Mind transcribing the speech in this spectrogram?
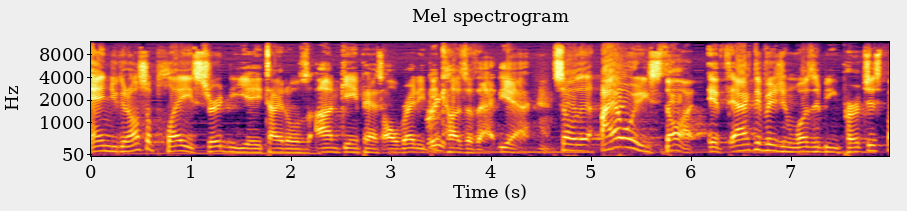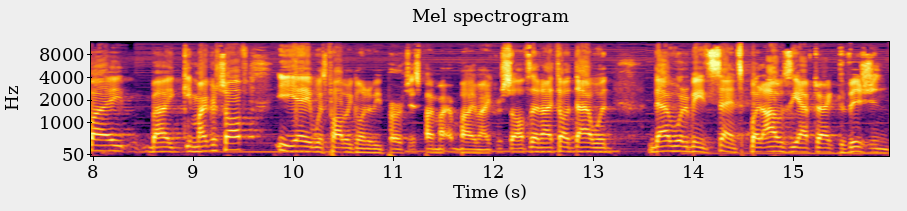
and you can also play certain EA titles on Game Pass already because of that. Yeah. Hmm. So the, I always thought if Activision wasn't being purchased by by Microsoft, EA was probably going to be purchased by by Microsoft, and I thought that would that would have made sense. But obviously, after Activision,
